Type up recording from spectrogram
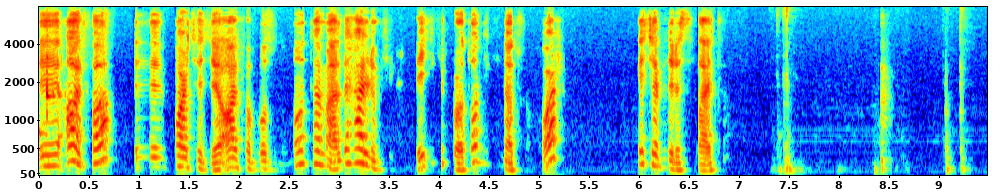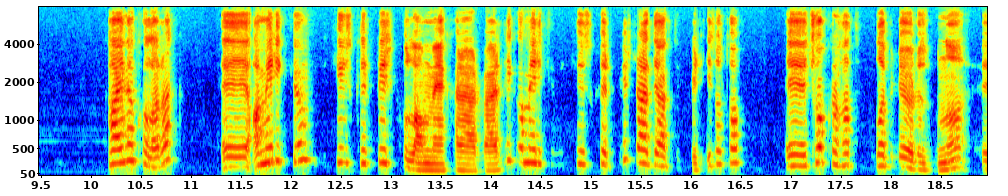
E, alfa e, parçacığı, alfa bozulumu temelde helyum çekirdeği, iki proton, iki nötron var. Geçebiliriz slaytı. Kaynak olarak e, amerikyum 241 kullanmaya karar verdik. Amerikyum 241 radyoaktif bir izotop. E, çok rahat bulabiliyoruz bunu. E,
